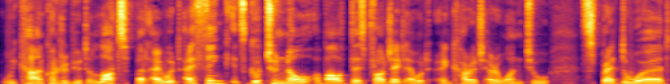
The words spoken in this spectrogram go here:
we can't contribute a lot. But I would, I think it's good to know about this project. I would encourage everyone to spread the word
